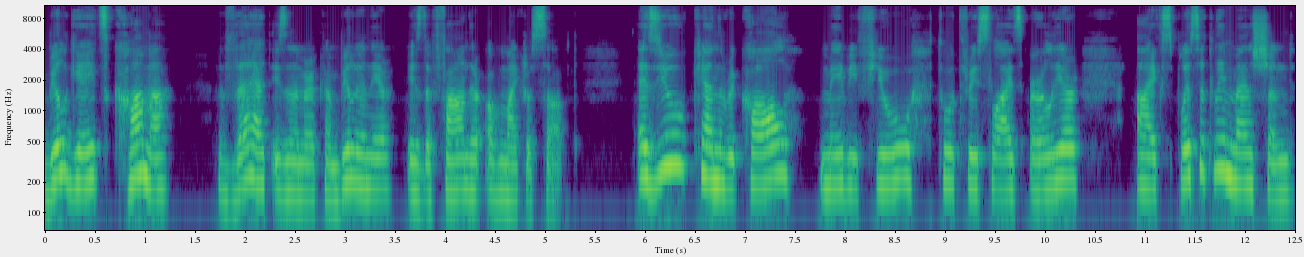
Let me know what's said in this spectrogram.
Bill Gates, comma, that is an American billionaire, is the founder of Microsoft. As you can recall, maybe few, two, or three slides earlier, I explicitly mentioned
